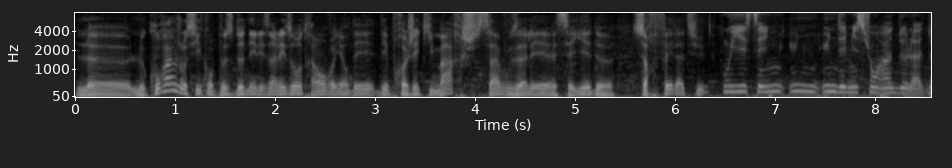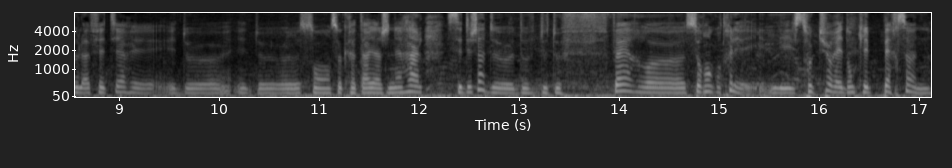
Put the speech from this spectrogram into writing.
le, le courage aussi qu'on peut se donner les uns les autres hein, en voyant des, des, projets qui marchent. Ça, vous allez essayer de surfer là-dessus? Oui, c'est une, une, une, des missions hein, de, la, de la fêtière et, et, de, son secrétariat général. C'est déjà de, faire se rencontrer les, structures et donc les personnes.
